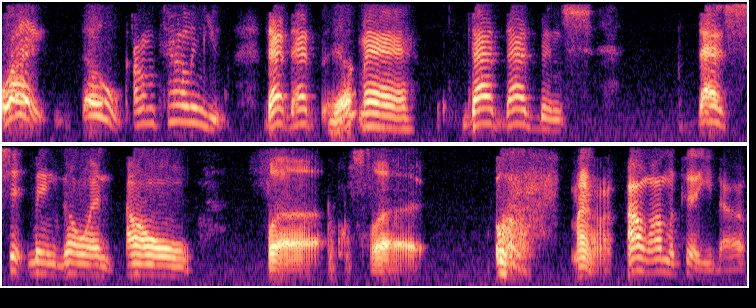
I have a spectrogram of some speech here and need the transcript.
Right, dude. I'm telling you, that that Yeah. man, that that's been sh- that shit been going on for for. Oof, man, I'm, I'm gonna tell you, dog.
